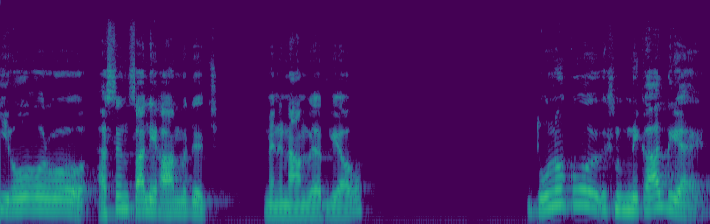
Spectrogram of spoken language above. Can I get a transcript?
e और वो हसन साली हामिद, मैंने नाम गलत दिया वो दोनों को निकाल दिया है।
